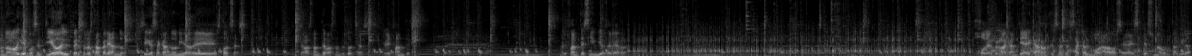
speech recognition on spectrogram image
No, no, oye, pues el tío, el persa lo está peleando. Sigue sacando unidades tochas. Bastante, bastante tochas. Elefantes. Elefantes indios de guerra. Joder, pero la cantidad de carros que saca el morado, o sea, es que es una brutalidad.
